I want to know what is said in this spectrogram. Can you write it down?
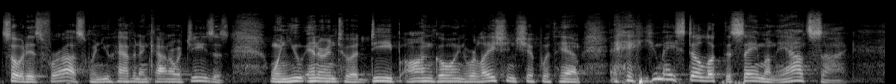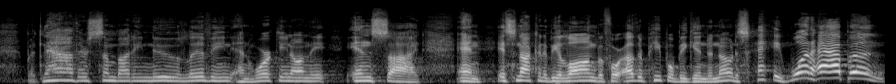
So it is for us when you have an encounter with Jesus, when you enter into a deep, ongoing relationship with Him. Hey, you may still look the same on the outside, but now there's somebody new living and working on the inside. And it's not going to be long before other people begin to notice hey, what happened?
